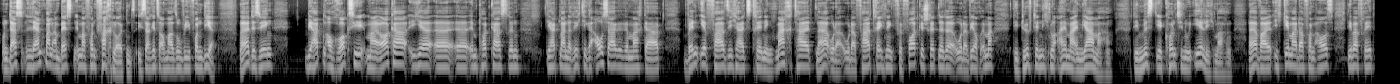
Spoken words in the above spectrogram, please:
Und das lernt man am besten immer von Fachleuten. Ich sage jetzt auch mal so wie von dir. Ne? Deswegen, wir hatten auch Roxy Mallorca hier äh, äh, im Podcast drin. Die hat mal eine richtige Aussage gemacht gehabt wenn ihr Fahrsicherheitstraining macht halt, ne, oder, oder Fahrtraining für Fortgeschrittene oder wie auch immer, die dürft ihr nicht nur einmal im Jahr machen. Die müsst ihr kontinuierlich machen. Ne, weil ich gehe mal davon aus, lieber Fred,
